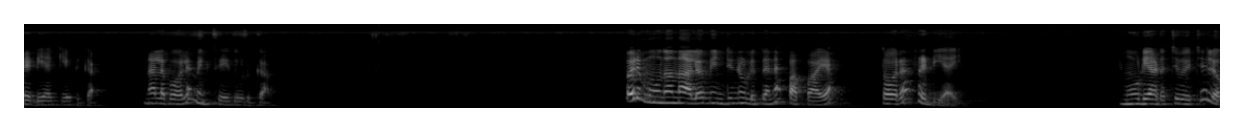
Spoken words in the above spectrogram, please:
റെഡിയാക്കി എടുക്കാം. നല്ലപോലെ മിക്സ് ചെയ്ത് കൊടുക്കാം. ഒരു മൂന്നോ നാലോ മിനിറ്റിനുള്ളിൽ തന്നെ പപ്പായ തോര റെഡിയായി മൂടി അടച്ചു വെച്ച് ലോ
